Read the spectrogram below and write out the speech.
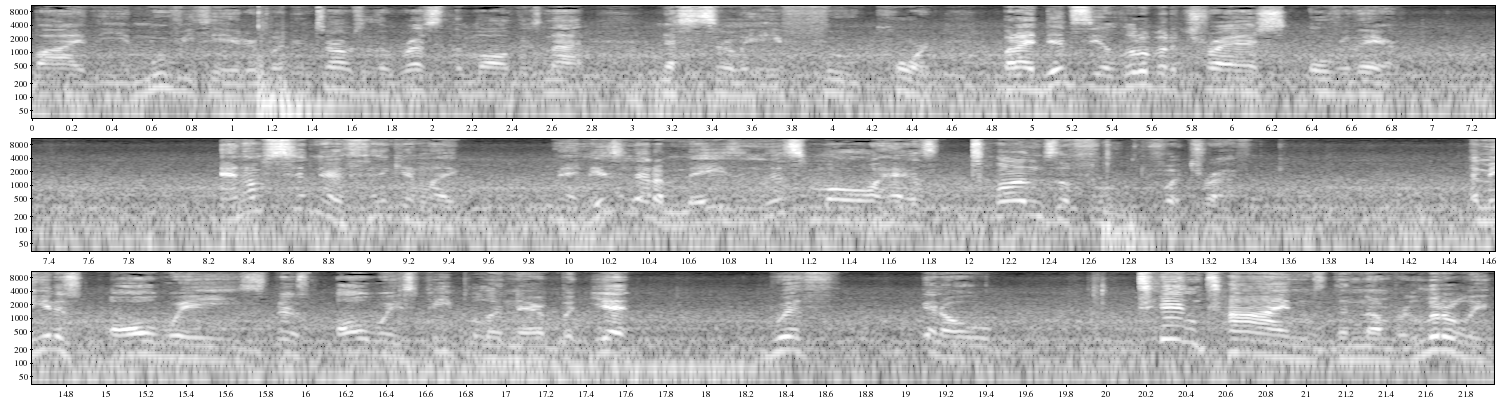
by the movie theater, but in terms of the rest of the mall, there's not necessarily a food court. But I did see a little bit of trash over there. And I'm sitting there thinking like, man, isn't that amazing? This mall has tons of food, foot traffic. I mean, it is always, there's always people in there, but yet with, you know, 10 times the number, literally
